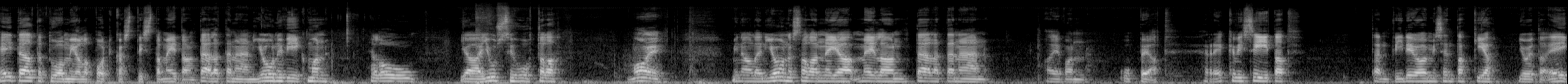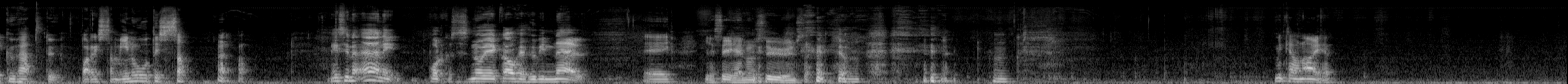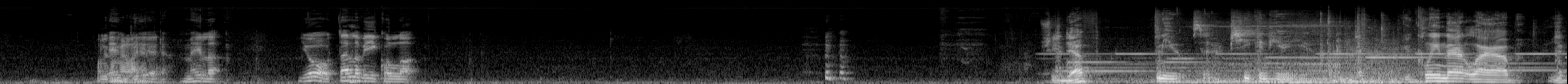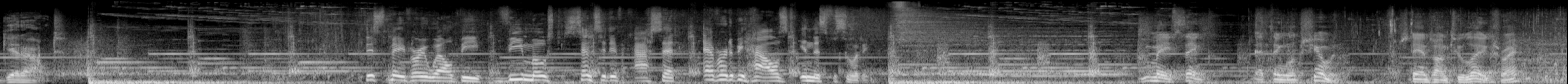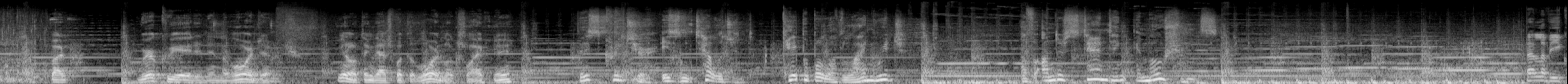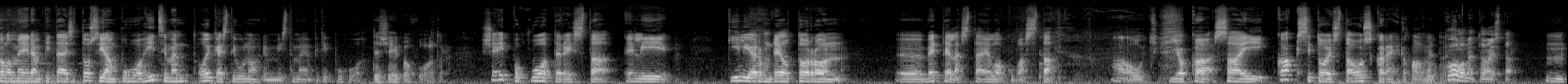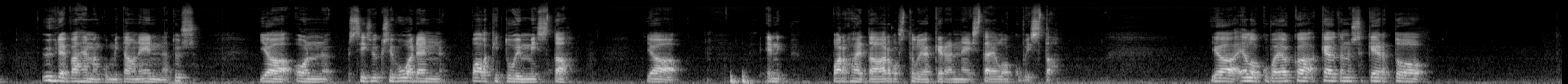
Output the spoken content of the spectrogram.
Hei täältä Tuomiolla podcastista. Meitä on täällä tänään Jouni Viikman Hello. ja Jussi Huhtala. Moi. Minä olen Joona Salanne ja meillä on täällä tänään aivan upeat rekvisiitat tämän videoimisen takia, joita ei kyhätty parissa minuutissa. Niin siinä ääni podcastissa noi ei kauhean hyvin näy. Ei. Ja siihen on syynsä. Mikä on aihe? Oliko En meillä aihe? tiedä. Meillä, joo, tällä viikolla She deaf? Mute, sir. She can hear you. You clean that lab, you get out. This may very well be the most sensitive asset ever to be housed in this facility. You may think that thing looks human. Stands on two legs, right? But we're created in the Lord's image. You don't think that's what the Lord looks like, do you? This creature is intelligent, capable of language, of understanding emotions. tällä viikolla meidän pitäisi tosiaan puhua, hitsi mä nyt oikeasti unohdin, mistä meidän piti puhua. The Shape of Water. Shape of Waterista, eli Guillermo del Toron ö, vetelästä elokuvasta, Ouch. joka sai 12 Oscar-ehdokkuutta, 13. 13. yhden vähemmän kuin mitä on ennätys. Ja on siis yksi vuoden palkituimmista ja en, parhaita arvosteluja keränneistä elokuvista. Ja elokuva, joka käytännössä kertoo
